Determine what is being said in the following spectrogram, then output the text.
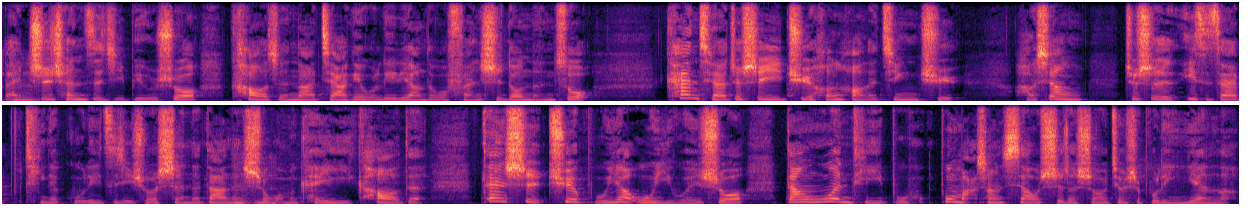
来支撑自己，比如说靠着那加给我力量的，我凡事都能做。看起来这是一句很好的金句，好像就是一直在不停的鼓励自己，说神的大能是我们可以依靠的。但是却不要误以为说，当问题不不马上消失的时候，就是不灵验了。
